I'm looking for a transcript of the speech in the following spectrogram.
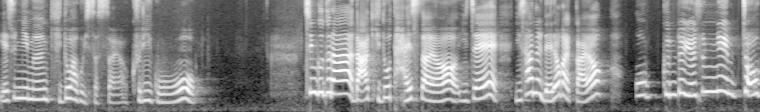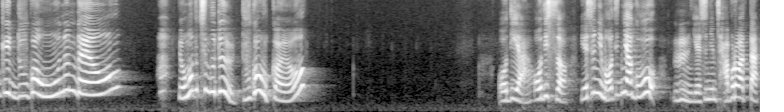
예수님은 기도하고 있었어요. 그리고 친구들아, 나 기도 다 했어요. 이제 이 산을 내려갈까요? 어, 근데 예수님, 저기 누가 오는데요? 영화부 친구들, 누가 올까요? 어디야? 어딨어? 예수님 어딨냐고? 음, 예수님 잡으러 왔다.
